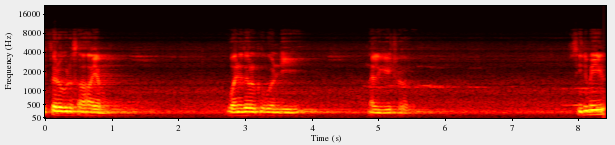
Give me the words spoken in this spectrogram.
ഇത്തരമൊരു സഹായം വനിതകൾക്ക് വേണ്ടി നൽകിയിട്ടുള്ളത്. സിനിമയിൽ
